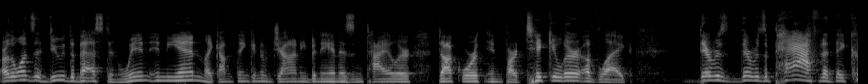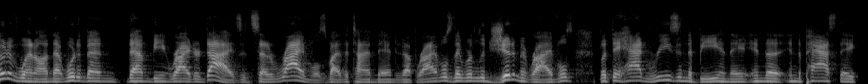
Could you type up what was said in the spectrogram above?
are the ones that do the best and win in the end. Like I'm thinking of Johnny Bananas and Tyler Duckworth in particular of like there was there was a path that they could have went on that would have been them being ride or dies instead of rivals by the time they ended up rivals they were legitimate rivals but they had reason to be and they in the in the past they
